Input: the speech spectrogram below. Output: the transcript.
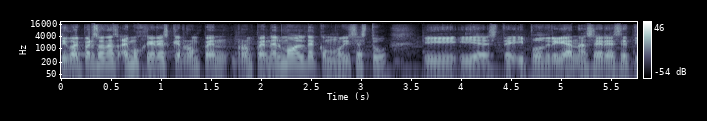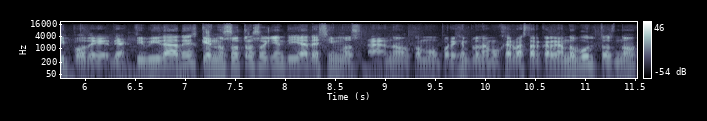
Digo, hay personas, hay mujeres que rompen, rompen el molde, como dices tú, y, y, este, y podrían hacer ese tipo de, de actividades que nosotros hoy en día decimos, ah, no, como por ejemplo una mujer va a estar cargando bultos, ¿no?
